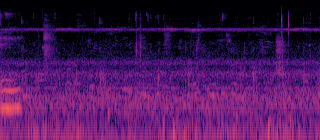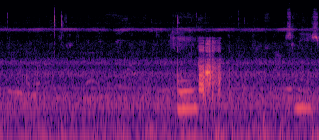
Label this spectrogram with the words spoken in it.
Okay. Okay. Someone is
